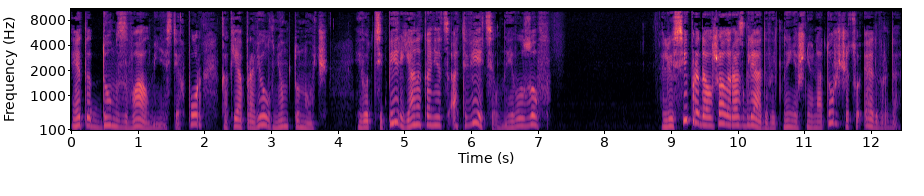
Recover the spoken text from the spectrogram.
Этот дом звал меня с тех пор, как я провел в нем ту ночь. И вот теперь я, наконец, ответил на его зов. Люси продолжала разглядывать нынешнюю натурщицу Эдварда,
